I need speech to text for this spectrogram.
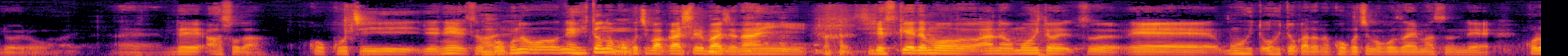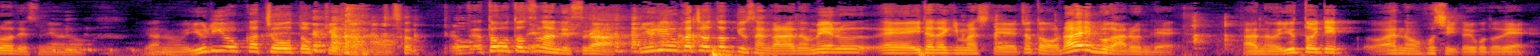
ろいろ。えーで、あ、そうだ。告知でね、そうはい。僕のね、人の告知ばっかりしてる場合じゃないん。ですけれども、あの、もう一つ、えー、もう一お一方の告知もございますんで、これはですね、あの、あの、ゆりおか超特急さんの、唐突なんですが、ゆりおか超特急さんからあのメール、えーいただきまして、ちょっとライブがあるんで、あの、言っといて、あの、欲しいということで、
